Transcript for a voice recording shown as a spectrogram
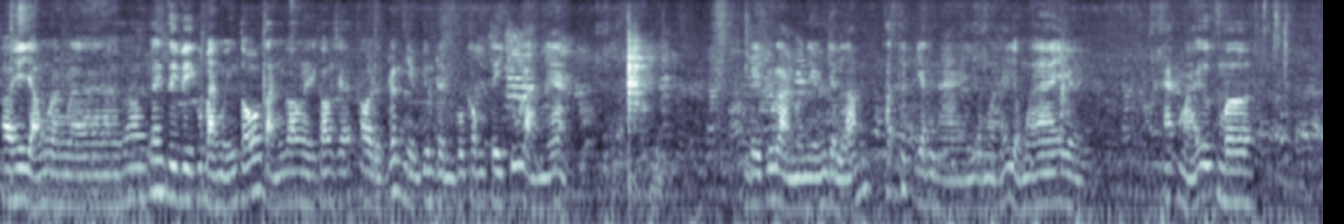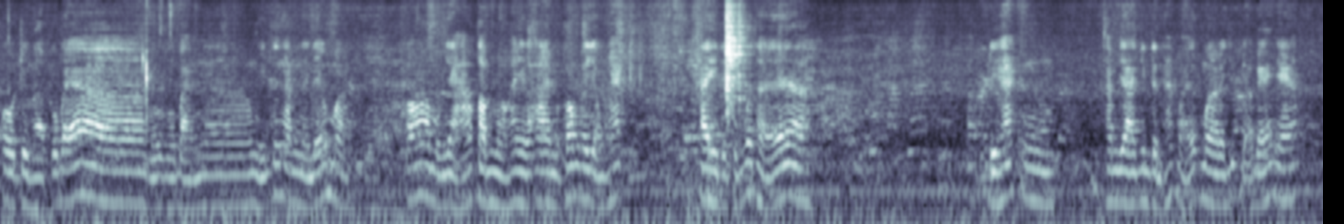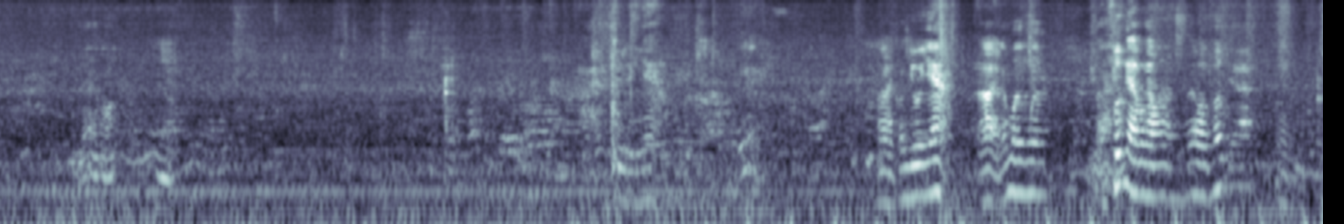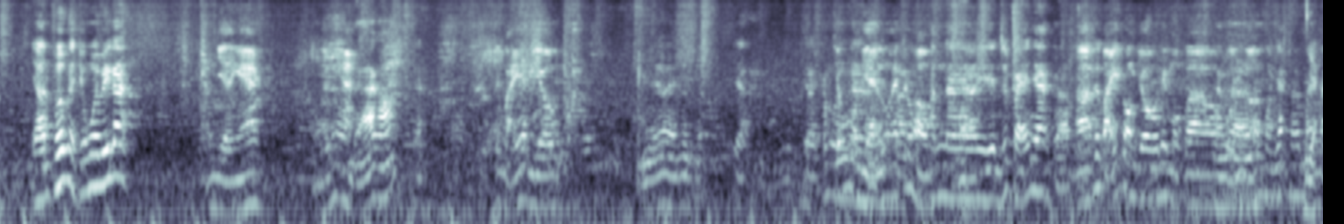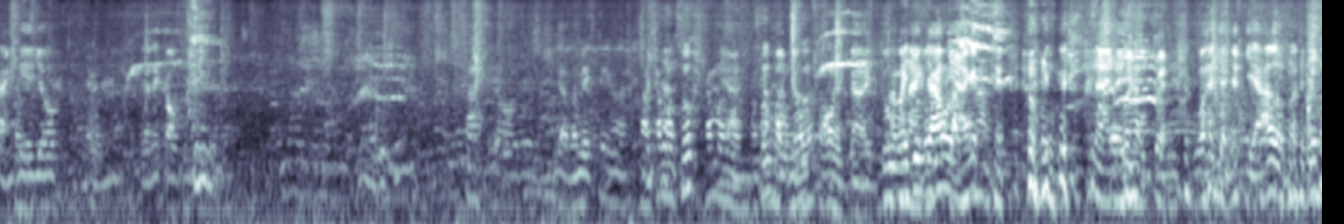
Thôi hy vọng rằng là cái tivi của bạn Nguyễn Tố tặng con thì con sẽ coi được rất nhiều chương trình của công ty chú làm nha. Công ty chú làm mà nhiều chương trình lắm. Thách thức danh hài giọng mãi giọng ai rồi. Hát mãi ước mơ. Ô, trường hợp của bé ờ, của, của bạn ờ, Nguyễn Tuấn Anh này nếu mà có một nhà hảo tâm nào hay là ai mà có một cái giọng hát hay thì cũng có thể ờ, đi hát ừ, tham gia chương trình hát mãi ước mơ để giúp đỡ bé nha. Dạ, vâng Dạ, có. Ừ. Vui nha rồi con vui nha. Rồi cảm ơn Dạ. Phước nha ơn cảm ơn Phước. Dạ. Ừ. giờ anh Phước là chúng mới biết á. Anh về nha. Vậy nha. Đã có. Thứ bảy anh vô. Em dạ cảm con về luôn hả chú Hồn? anh à, gìn sức khỏe nha. À, thứ bảy con vô thêm một uh, Thằng, quần nữa con dắt nó bảy bạn kia vô. Giờ để câu giờ tạm biệt. À, cảm ơn phước cảm ơn phước một nữa Ôi trời, chú cháu vả cái này một kịch quá trời vất vả luôn á chú.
